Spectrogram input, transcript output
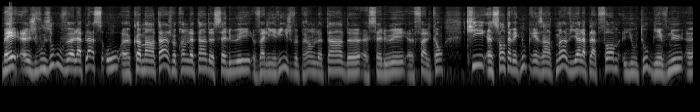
ben, euh, je vous ouvre la place aux euh, commentaires. Je veux prendre le temps de saluer Valérie. Je veux prendre le temps de euh, saluer euh, Falcon qui euh, sont avec nous présentement via la plateforme YouTube. Bienvenue euh,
